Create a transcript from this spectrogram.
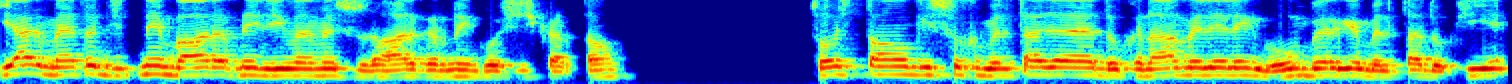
यार मैं तो जितने बार अपने जीवन में सुधार करने की कोशिश करता हूँ, सोचता हूँ कि सुख मिलता जाए, दुख ना मिले, लेकिन घूम फिर के मिलता दुखी है।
